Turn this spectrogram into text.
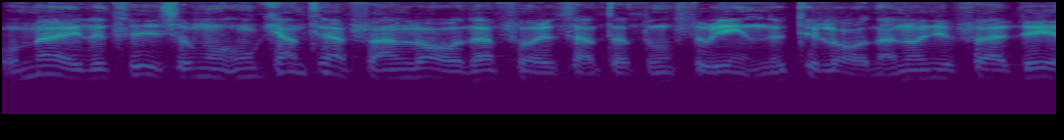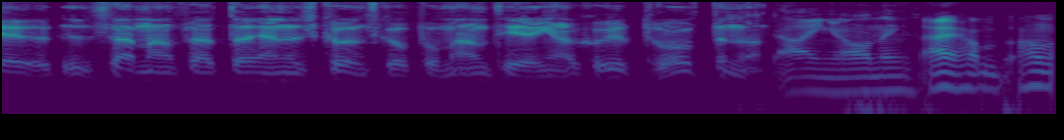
Och möjligtvis om hon, hon kan träffa en lada förutsatt att hon står inuti ladan. Ungefär det sammanfattar hennes kunskap om hantering av skjutvapen. Va? Jag har ingen aning Nej han, han,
